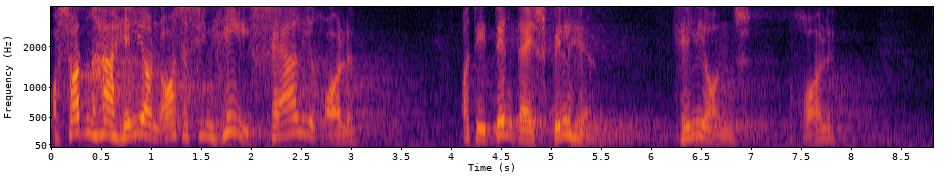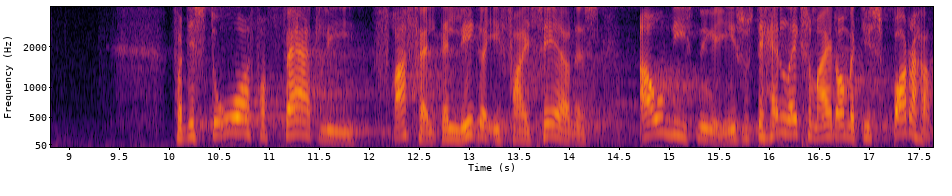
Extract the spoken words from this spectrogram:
Og sådan har Helligånden også sin helt særlige rolle. Og det er den, der er i spil her. Helligåndens rolle. For det store, forfærdelige frafald, der ligger i farisæernes afvisning af Jesus, det handler ikke så meget om, at de spotter ham.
